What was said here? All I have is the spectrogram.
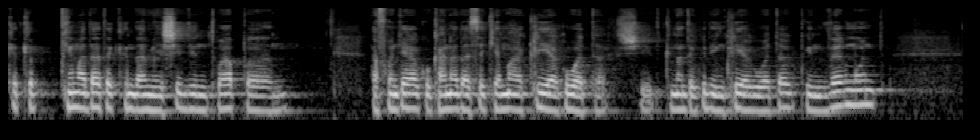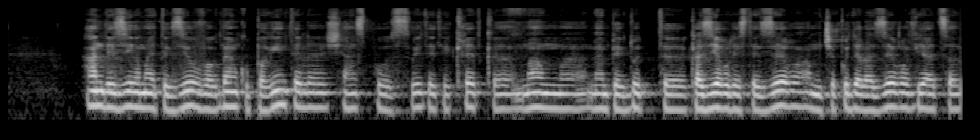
Cred că prima dată când am ieșit dintr-o apă la frontiera cu Canada se chema Clear Water și când am trecut din Clear Water prin Vermont, ani de zile mai târziu vorbeam cu părintele și am spus, uite-te, cred că m-am, mi-am pierdut, cazierul este zero, am început de la zero viața,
